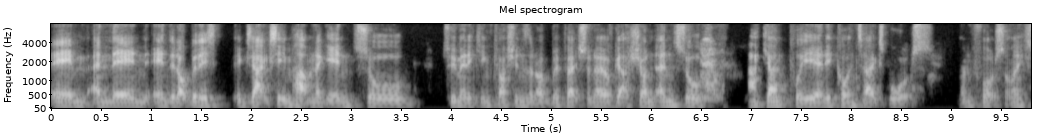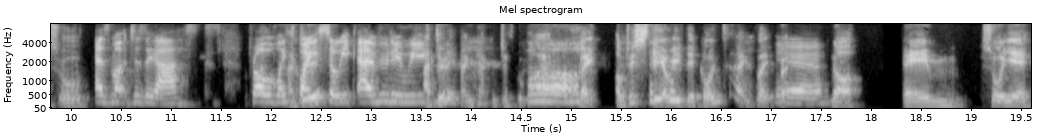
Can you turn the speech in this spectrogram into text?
Um, and then ended up with this exact same happen again. So too many concussions in rugby pitch. So now I've got a shunt in, so I can't play any contact sports, unfortunately. So as much as he asks, probably I, I twice do, a week, every week. I do think I could just go back. Oh. Like I'll just stay away from the contact. Like, yeah. no. Um, so yeah,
